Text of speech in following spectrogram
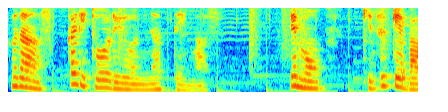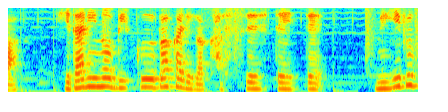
普段すっかり通るようになっています。でも気づけば左の鼻腔ばかりが活性していて、右ぶ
